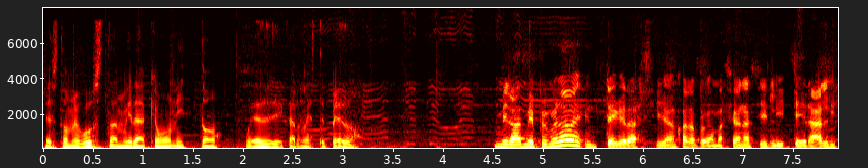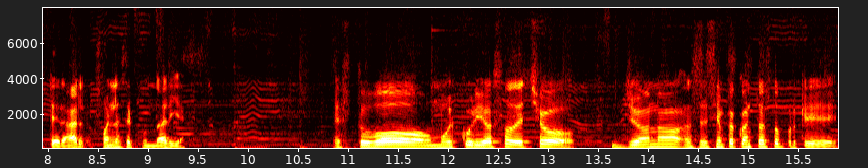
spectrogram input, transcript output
esto me gusta, mira qué bonito, voy a dedicarme a este pedo. Mira, mi primera integración con la programación así literal, literal, fue en la secundaria. Estuvo muy curioso, de hecho, yo no, siempre cuento esto porque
